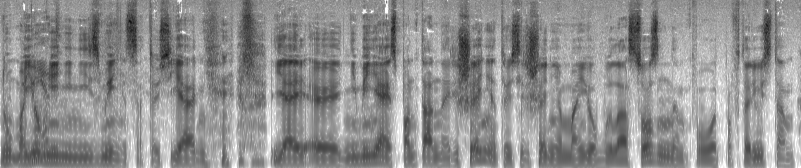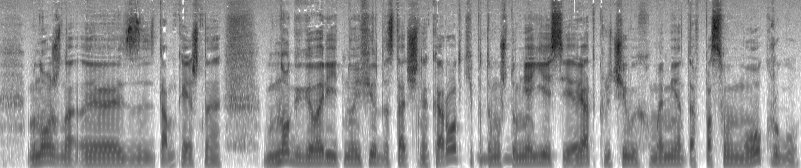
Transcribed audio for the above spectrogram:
Ну, мое Нет? мнение не изменится. То есть я, не, я э, не меняю спонтанное решение. То есть решение мое было осознанным. Вот, повторюсь, там можно, э, там, конечно, много говорить, но эфир достаточно короткий, потому что у меня есть ряд ключевых моментов по своему округу,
